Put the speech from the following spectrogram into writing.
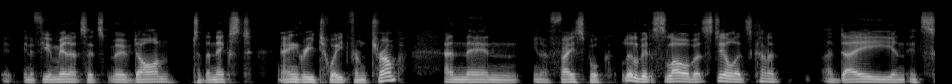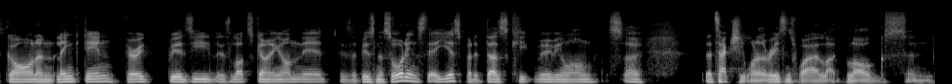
in a few minutes, it's moved on to the next angry tweet from Trump. And then, you know, Facebook, a little bit slower, but still it's kind of a day and it's gone. And LinkedIn, very busy. There's lots going on there. There's a business audience there, yes, but it does keep moving along. So that's actually one of the reasons why I like blogs and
